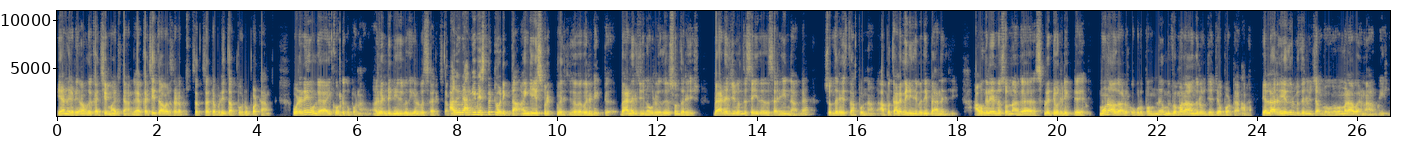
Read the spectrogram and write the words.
ஏன்னு கேட்டீங்கன்னா அவங்க கட்சி மாறிட்டாங்க. கட்சி தாவல் சட்ட சட்ட- சட்டப்படி தப்புன்னு போட்டாங்க. உடனே இவங்க ஹைகோர்ட்டுக்கு போனாங்க. ரெண்டு நீதிபதிகள் விசாரிச்சாங்க. அதுவுமே அங்கேயுமே ஸ்பிரிட் வேர்டிக் தான். அங்கேயே ஸ்பிரிட் வெரிடிக்ட் பானர்ஜின்னு ஒரு சுந்தரேஷ் பானர்ஜி வந்து செய்தது சரின்னாங்க. சுந்தரேஷ் தப்புன்னாங்க. அப்போ தலைமை நீதிபதி பானர்ஜி அவங்களே என்ன சொன்னாங்க? ஸ்பிளிட் வெரிடிக்ட் மூணாவது ஆளுக்கு கொடுப்போம்னு விமலாங்கிற ஜட்ஜை போட்டாங்க. எல்லாரும் எதிர்ப்பு தெரிவிச்சாங்க. அவங்க விமலா வேணாம் அப்படின்னு.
